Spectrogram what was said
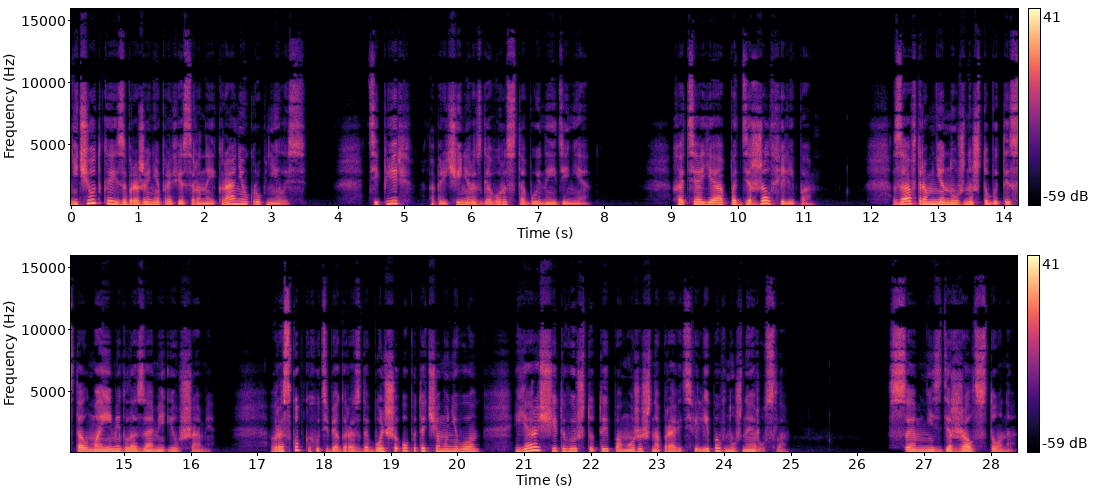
Нечеткое изображение профессора на экране укрупнилось. Теперь о причине разговора с тобой наедине. Хотя я поддержал Филиппа, завтра мне нужно, чтобы ты стал моими глазами и ушами. В раскопках у тебя гораздо больше опыта, чем у него, и я рассчитываю, что ты поможешь направить Филиппа в нужное русло». Сэм не сдержал стона.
